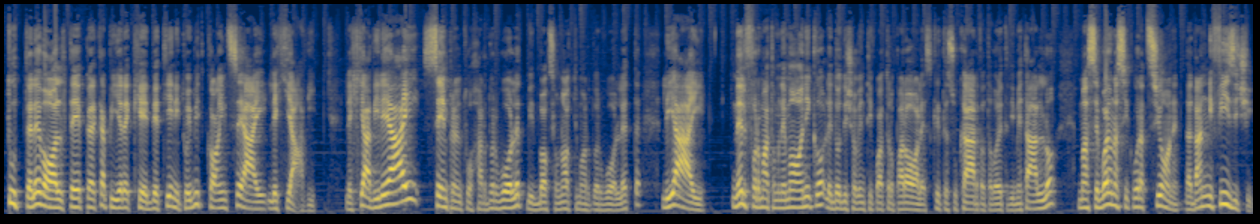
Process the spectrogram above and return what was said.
tutte le volte per capire che detieni i tuoi bitcoin se hai le chiavi. Le chiavi le hai sempre nel tuo hardware wallet, Bitbox è un ottimo hardware wallet, li hai nel formato mnemonico, le 12 o 24 parole scritte su carta o tavolette di metallo, ma se vuoi un'assicurazione da danni fisici,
